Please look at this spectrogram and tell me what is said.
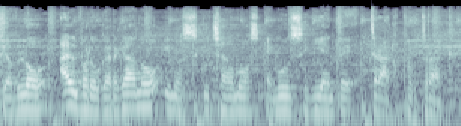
Te habló Álvaro Gargano y nos escuchamos en un siguiente track por track.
